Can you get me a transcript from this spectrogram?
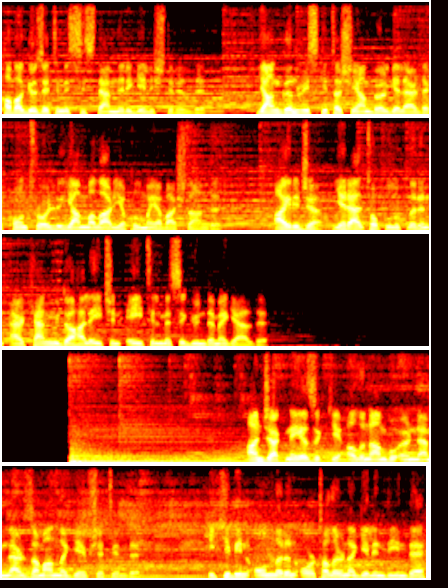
Hava gözetimi sistemleri geliştirildi. Yangın riski taşıyan bölgelerde kontrollü yanmalar yapılmaya başlandı. Ayrıca yerel toplulukların erken müdahale için eğitilmesi gündeme geldi. Ancak ne yazık ki alınan bu önlemler zamanla gevşetildi. 2010'ların ortalarına gelindiğinde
